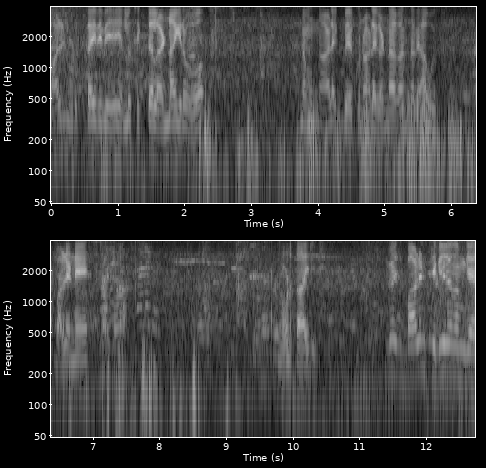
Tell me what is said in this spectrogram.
ಬಾಳೆಹಣ್ಣು ಹುಡುಕ್ತಾ ಇದ್ದೀವಿ ಎಲ್ಲೂ ಸಿಗ್ತಾಯಿಲ್ಲ ಹಣ್ಣಾಗಿರೋವು. ನಮ್ಗೆ ನಾಳೆಗೆ ಬೇಕು. ನಾಳೆ ಹಣ್ಣಾಗ ಅಂತ ಯಾವ ಬಾಳೆಹಣ್ಣೆ ನೋಡ್ತಾ ಇದ್ದೀವಿ ಗೈಸ್ ಬಾಳೆಹಣ್ಣು ಸಿಗಲಿಲ್ಲ ನಮಗೆ.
